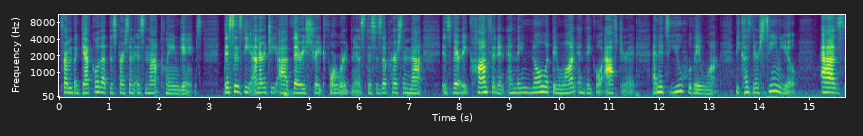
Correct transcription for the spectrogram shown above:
from the get-go that this person is not playing games. This is the energy of very straightforwardness. This is a person that is very confident and they know what they want and they go after it. And it's you who they want because they're seeing you as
